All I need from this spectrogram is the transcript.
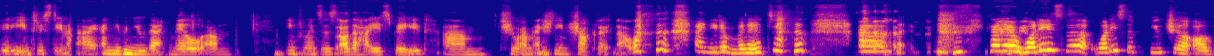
very interesting. I, I never knew that Mel. um, influencers are the highest paid. Um, sure, I'm actually in shock right now. I need a minute. um, what is the what is the future of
